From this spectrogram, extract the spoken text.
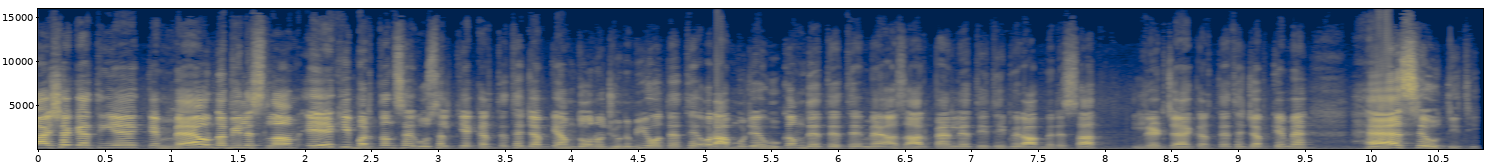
عائشہ کہتی ہیں کہ میں اور نبی الاسلام ایک ہی برتن سے غسل کیا کرتے تھے، جبکہ ہم دونوں جنبی ہوتے تھے اور آپ مجھے حکم دیتے تھے، میں آزار پہن لیتی تھی، پھر آپ میرے ساتھ لیٹ جایا کرتے تھے، جبکہ میں حیض سے ہوتی تھی۔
